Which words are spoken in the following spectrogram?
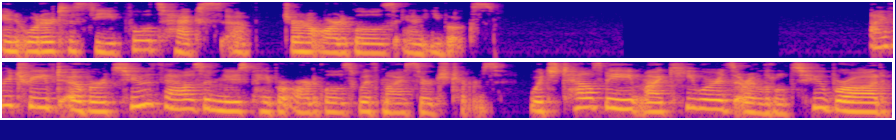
in order to see full text of journal articles and ebooks. I retrieved over 2,000 newspaper articles with my search terms, which tells me my keywords are a little too broad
